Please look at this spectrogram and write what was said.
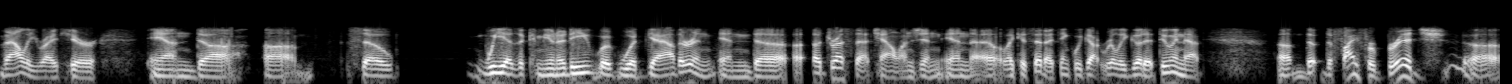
Valley right here, and um, so we as a community would, would gather and, and uh, address that challenge. And, and uh, like I said, I think we got really good at doing that. Uh, the, the Pfeiffer Bridge uh,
